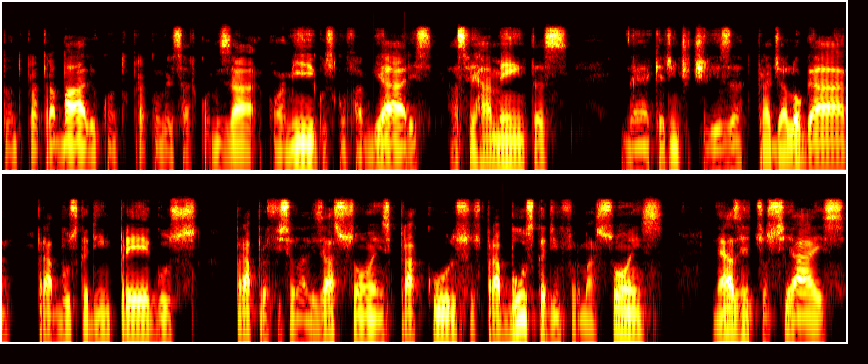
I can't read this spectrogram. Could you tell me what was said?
tanto para trabalho quanto para conversar com, com amigos, com familiares. As ferramentas né, que a gente utiliza para dialogar, para busca de empregos, para profissionalizações, para cursos, para busca de informações, né, as redes sociais,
